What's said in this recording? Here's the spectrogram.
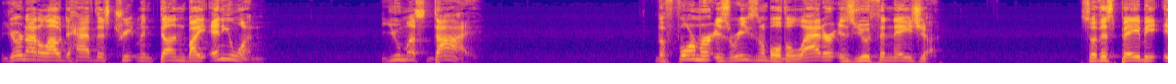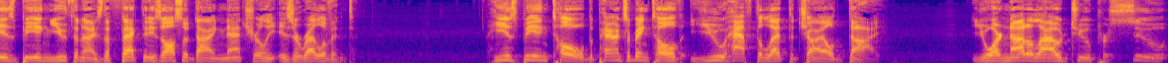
you're not allowed to have this treatment done by anyone. You must die. The former is reasonable, the latter is euthanasia. So this baby is being euthanized. The fact that he's also dying naturally is irrelevant. He is being told, the parents are being told, you have to let the child die. You are not allowed to pursue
